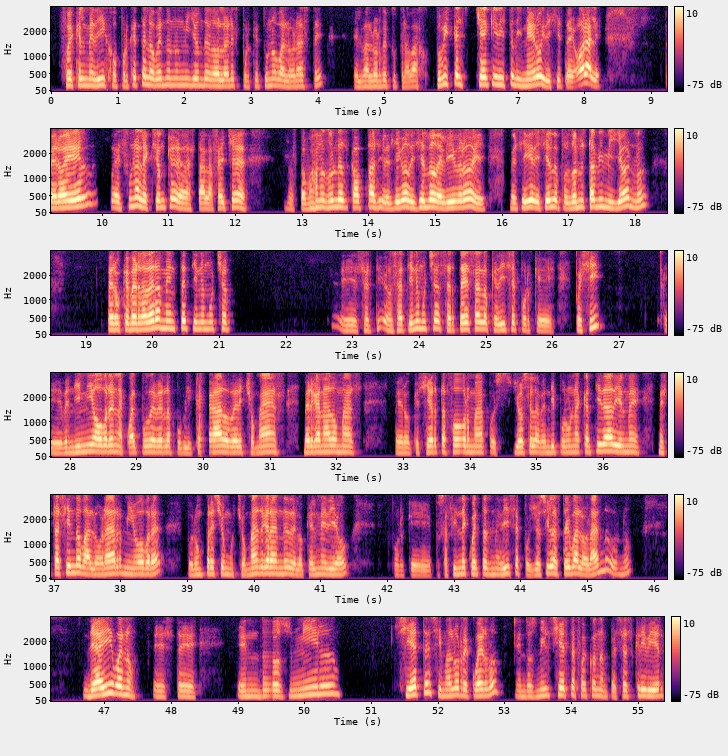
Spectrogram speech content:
fue que él me dijo, ¿por qué te lo vendo en un millón de dólares? Porque tú no valoraste el valor de tu trabajo. Tuviste el cheque y viste dinero y dijiste, órale. Pero él, pues una lección que hasta la fecha nos tomamos unas copas y le sigo diciendo del libro y me sigue diciendo, pues, ¿dónde está mi millón, no? Pero que verdaderamente tiene mucha eh, o sea, tiene mucha certeza lo que dice porque, pues sí, eh, vendí mi obra en la cual pude haberla publicado, haber hecho más, haber ganado más, pero que cierta forma, pues yo se la vendí por una cantidad y él me, me está haciendo valorar mi obra por un precio mucho más grande de lo que él me dio, porque pues a fin de cuentas me dice, pues yo sí la estoy valorando, ¿no? De ahí, bueno, este, en 2007, si mal lo recuerdo, en 2007 fue cuando empecé a escribir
